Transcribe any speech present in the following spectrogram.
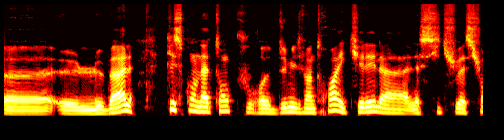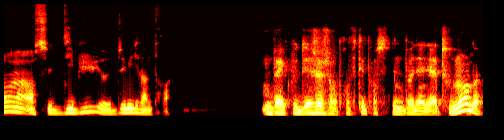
euh, euh, le bal. Qu'est-ce qu'on attend pour euh, 2023 et quelle est la, situation en ce début euh, 2023 Bah écoute, déjà, j'en profiter pour souhaiter une bonne année à tout le monde,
